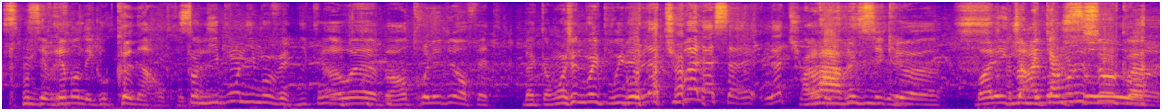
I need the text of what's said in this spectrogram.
c'est vraiment des gros connards entre Ils sont eux. ni bons ni mauvais, ni bons. Ah ouais, bah entre les deux en fait. D'accord, moi je ne vois pourri, Bon, mais... là, tu vois, là, ça, là, tu vois, Ah, truc, vas-y. c'est que, euh, bon, allez, Ah non, mais carrément, carrément le le saut, quoi. euh.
